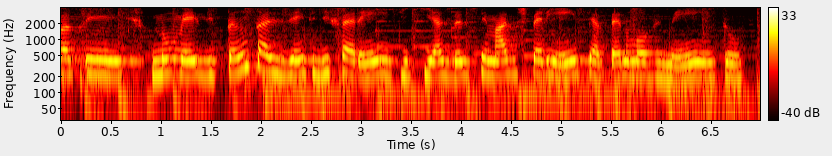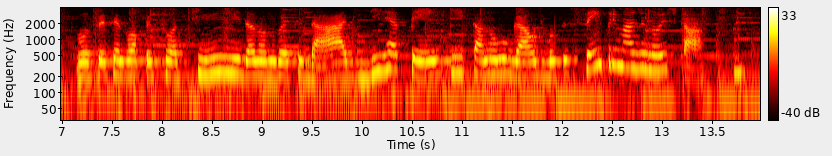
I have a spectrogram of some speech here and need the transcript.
assim no meio de tanta gente diferente que às vezes tem mais experiência até no movimento? Você sendo uma pessoa tímida na universidade, de repente está no lugar onde você sempre imaginou estar.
